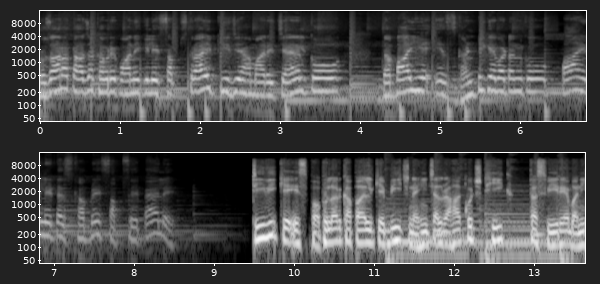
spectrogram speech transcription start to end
रोज़ाना ताज़ा खबरें पाने के लिए सब्सक्राइब कीजिए हमारे चैनल को। दबाइए इस घंटी के बटन को। पाएँ लेटेस्ट खबरें सबसे पहले। टीवी के इस पॉपुलर कपल के बीच नहीं चल रहा कुछ ठीक। तस्वीरें बनी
